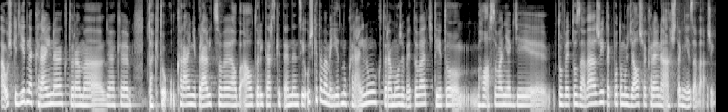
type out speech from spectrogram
a už keď jedna krajina, ktorá má nejaké takto krajine pravicové alebo autoritárske tendencie, už keď tam máme jednu krajinu, ktorá môže vetovať tieto hlasovania, kde je to veto zaváži, tak potom už ďalšia krajina až tak nezaváži.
